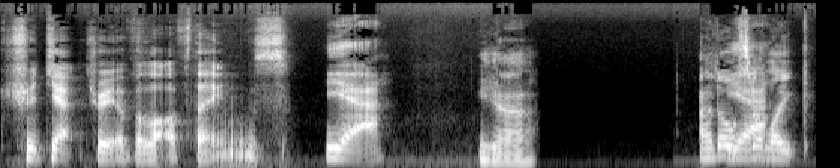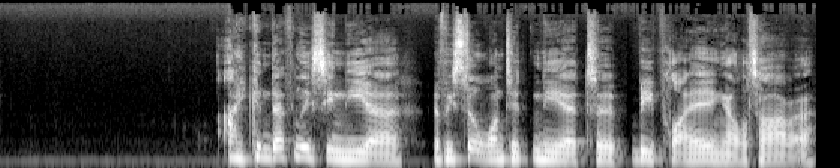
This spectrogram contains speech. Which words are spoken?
trajectory of a lot of things. Yeah, Yeah. And also, Yeah. like, I can definitely see Nia, if we still wanted Nia to be playing Altara,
